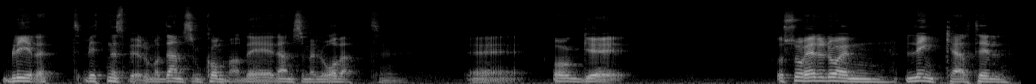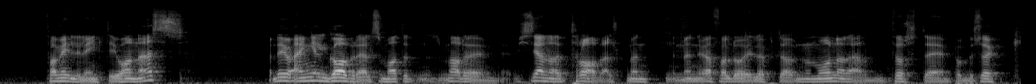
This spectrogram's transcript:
blir et vitnesbyrd om at den som kommer, det er den som er lovet. Mm. Eh, og, eh, og så er det da en link her til familielink til Johannes. Og Det er jo engelen Gabriel som hadde, som hadde ikke si han hadde travelt, men, men, i hvert fall da i løpet av noen måneder først på besøk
